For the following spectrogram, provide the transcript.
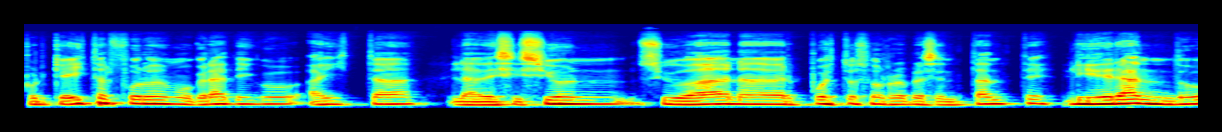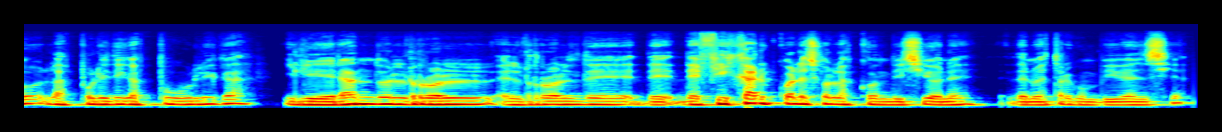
Porque ahí está el foro democrático, ahí está la decisión ciudadana de haber puesto a esos representantes liderando las políticas públicas y liderando el rol, el rol de, fijar cuáles son las condiciones de nuestra convivencia.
